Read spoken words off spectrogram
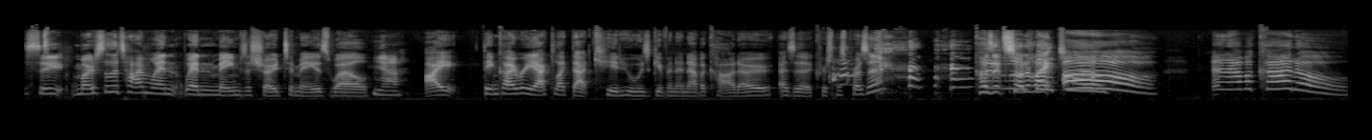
See, most of the time when when memes are showed to me as well, yeah. I think I react like that kid who was given an avocado as a Christmas present. Because it's sort of like, child. oh, an avocado.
